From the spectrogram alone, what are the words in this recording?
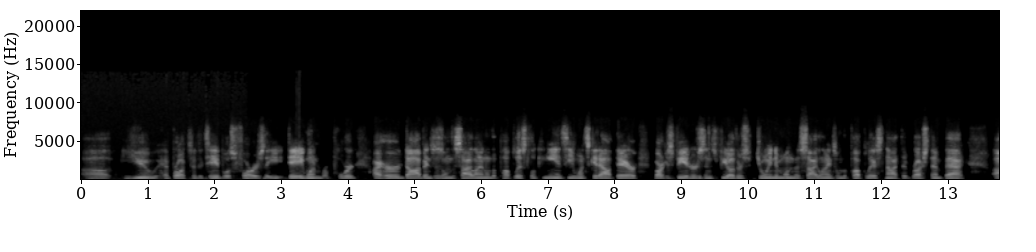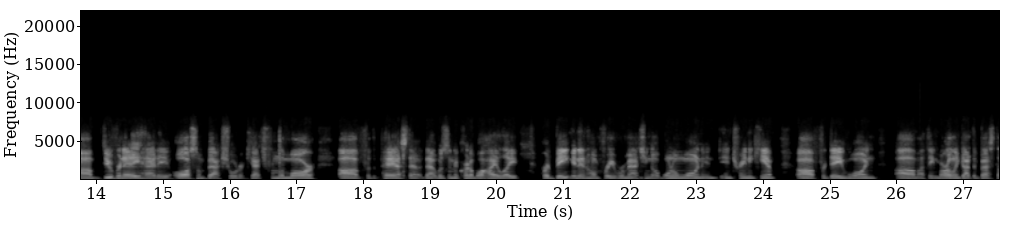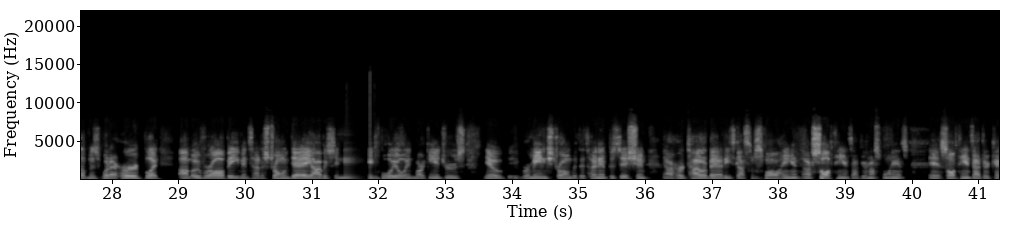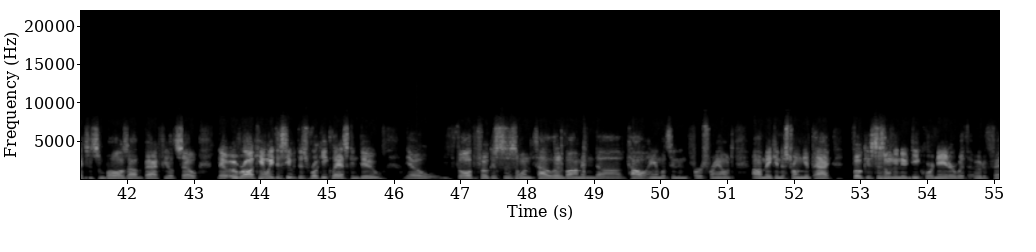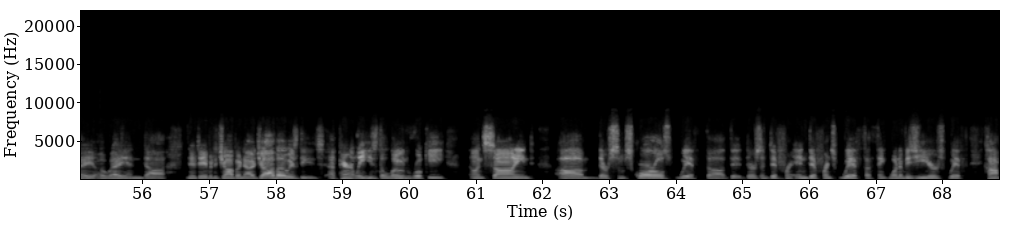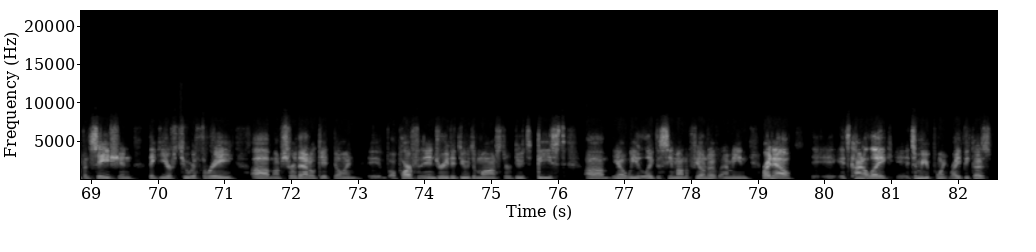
uh, you have brought to the table as far as the day one report. I heard Dobbins is on the sideline on the pup list looking in, see wants to get out there. Marcus Peters and a few others joined him on the sidelines on the pup list, not to rush them back. Um, Duvernay had a awesome back shoulder catch from Lamar uh, for the pass. That that was an incredible highlight. Heard Bateman and Humphrey were matching up one on one in in training camp uh, for day one. Um, I think Marlon got the best of them, is what I heard. But um, overall, Bateman's had a strong day. Obviously, Nick Boyle and Mark Andrews, you know, remaining strong with the tight end position. I heard Tyler Badie's got some small hands, or soft hands out there, not small hands, yeah, soft hands out there catching some balls out of the backfield. So, you know, overall, I can't wait to see what this rookie class can do. You know, all the focus is on Tyler Linderbaum and uh, Kyle Hamilton in the first round, uh, making a strong impact. Focus is on the new D coordinator with Odafe Oweh and uh, you know David Ojabo. Now Ojabo is the apparently he's the lone rookie unsigned. Um, there's some squirrels with uh, the, there's a different indifference with I think one of his years with compensation. I think years two or three. Um, I'm sure that'll get done. Eh, apart from the injury, the dude's a monster, dude's beast. Um, you know, we like to see him on the field. I mean, right now it's kind of like it's a mute point, right? Because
